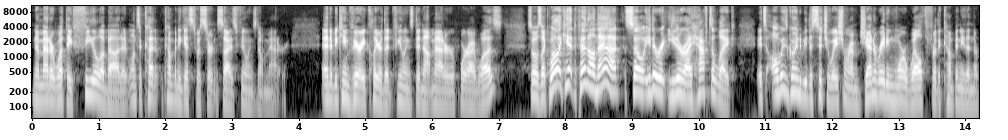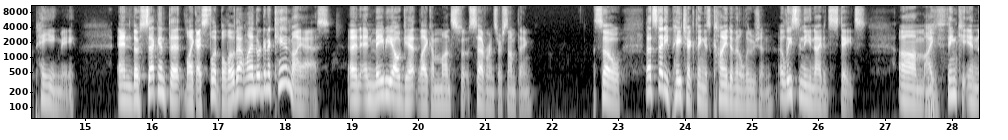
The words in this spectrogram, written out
no matter what they feel about it, once a company gets to a certain size, feelings don't matter. And it became very clear that feelings did not matter where I was. So I was like, well, I can't depend on that. So either either I have to like it's always going to be the situation where I'm generating more wealth for the company than they're paying me. And the second that like I slip below that line, they're to can my ass. And and maybe I'll get like a month's severance or something. So that steady paycheck thing is kind of an illusion, at least in the United States. Um, I think in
